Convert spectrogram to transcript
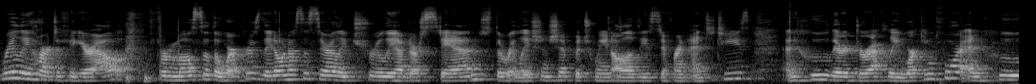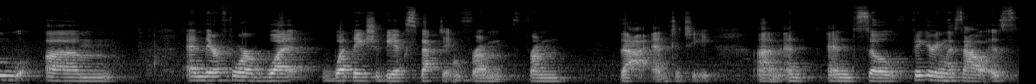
really hard to figure out for most of the workers. They don't necessarily truly understand the relationship between all of these different entities and who they're directly working for and who um, and therefore what what they should be expecting from from that entity um, and and so figuring this out is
